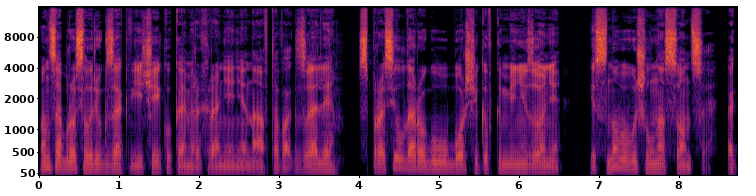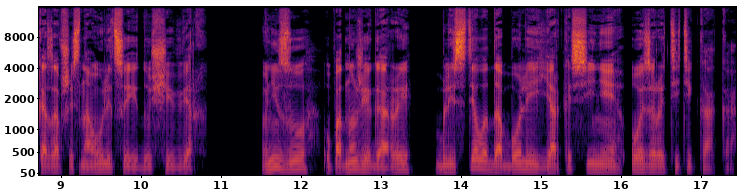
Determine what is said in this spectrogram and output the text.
Он забросил рюкзак в ячейку камеры хранения на автовокзале, спросил дорогу у уборщика в комбинезоне и снова вышел на солнце, оказавшись на улице, идущей вверх. Внизу, у подножья горы, блестело до боли ярко-синее озеро Титикака.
